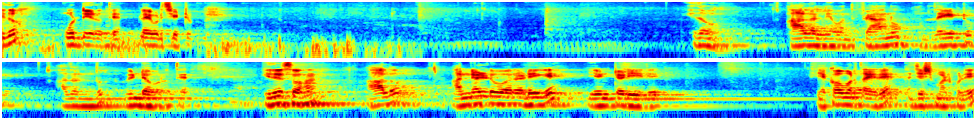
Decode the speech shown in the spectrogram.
ಇದು ವುಡ್ ಇರುತ್ತೆ ಪ್ಲೈವುಡ್ ಸೀಟು ಇದು ಹಾಲಲ್ಲಿ ಒಂದು ಫ್ಯಾನು ಒಂದು ಲೈಟು ಅದೊಂದು ವಿಂಡೋ ಬರುತ್ತೆ. ಇದು ಸಹ? ಹಾಲು ಹನ್ನೆರಡೂವರೆ ಅಡಿಗೆ ಎಂಟು ಅಡಿ ಇದೆ. ಯಾಕೋ ಬರ್ತಾ ಇದೆ? ಅಡ್ಜಸ್ಟ್ ಮಾಡ್ಕೊಳ್ಳಿ.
